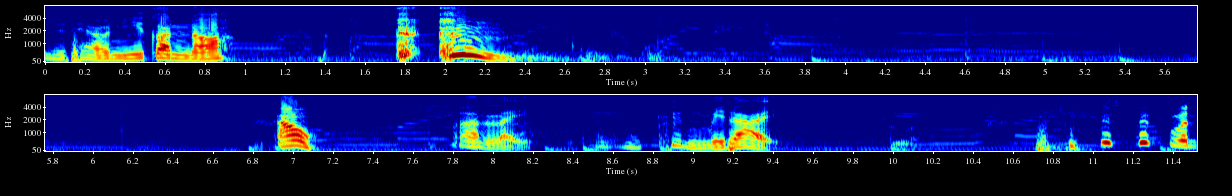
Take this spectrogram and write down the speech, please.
อยู่แถวนี้ก่อนเนาะเอ้า อะไร ขึ้นไม่ได้ มัน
